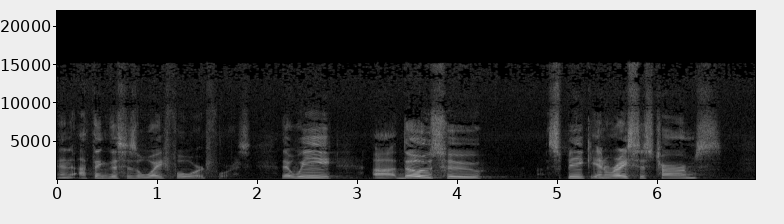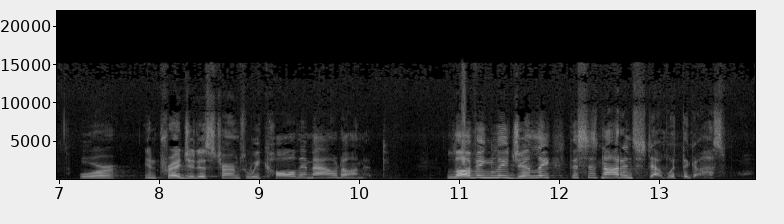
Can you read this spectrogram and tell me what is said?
And I think this is a way forward for us. That we, uh, those who speak in racist terms or in prejudice terms, we call them out on it. Lovingly, gently, this is not in step with the gospel.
